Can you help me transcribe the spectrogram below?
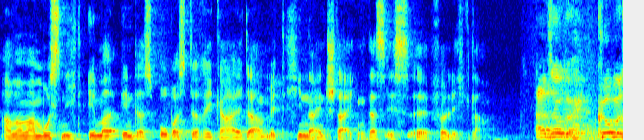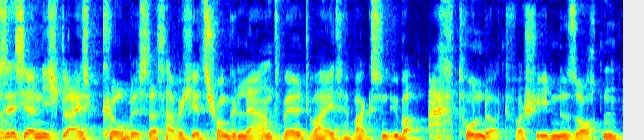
aber man muss nicht immer in das oberste Regal da mit hineinsteigen. Das ist äh, völlig klar. Also Kürbis ist ja nicht gleich Kürbis. Das habe ich jetzt schon gelernt. Weltweit wachsen über 800 verschiedene Sorten.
